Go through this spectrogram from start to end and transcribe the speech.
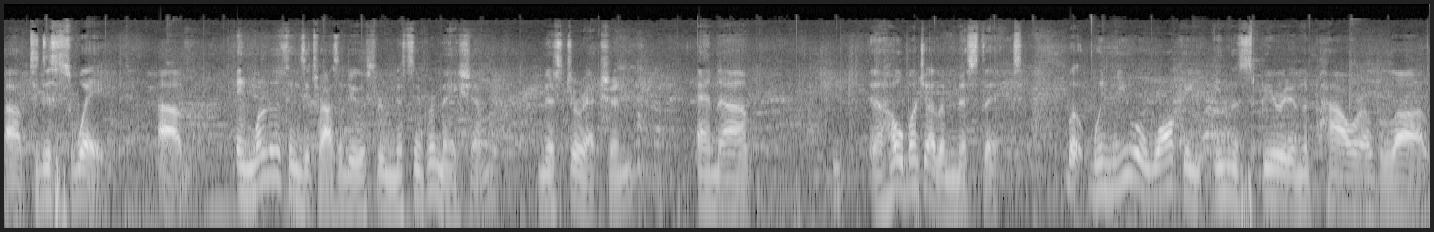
uh, to dissuade. Um, and one of the things it tries to do is through misinformation, misdirection, and uh, a whole bunch of other mis things. But when you are walking in the spirit and the power of love,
